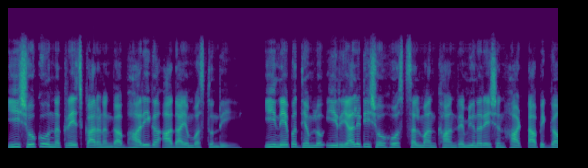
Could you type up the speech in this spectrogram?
ఈ షోకు ఉన్న క్రేజ్ కారణంగా భారీగా ఆదాయం వస్తుంది. ఈ నేపథ్యంలో ఈ reality show host Salman Khan remuneration hot టాపిక్గా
